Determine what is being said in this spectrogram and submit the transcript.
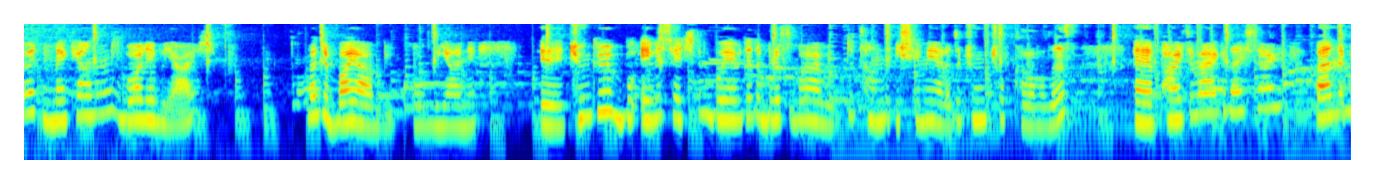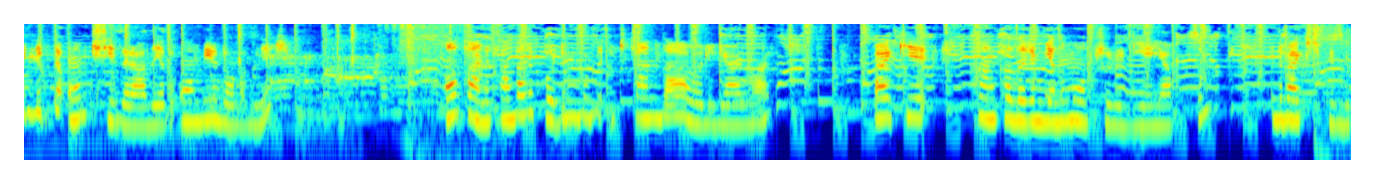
Evet mekanımız böyle bir yer. Bence bayağı büyük oldu yani. Ee, çünkü bu evi seçtim. Bu evde de burası bayağı büyüktü. Tam da işime yaradı. Çünkü çok kalabalığız. Ee, partime arkadaşlar benle birlikte 10 kişiyiz herhalde ya da 11 de olabilir. 10 tane sandalye koydum. Burada 2 tane daha böyle yer var. Belki kankalarım yanıma oturur diye yaptım. Ya da belki sürpriz bir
